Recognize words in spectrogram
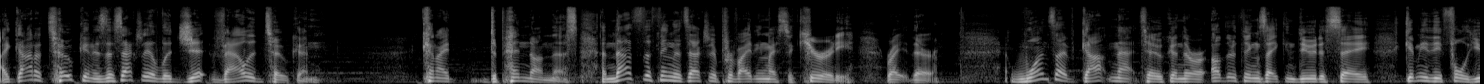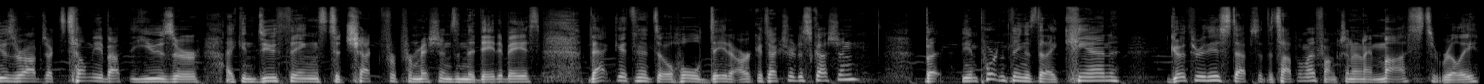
I got a token. Is this actually a legit valid token? Can I depend on this? And that's the thing that's actually providing my security right there. Once I've gotten that token, there are other things I can do to say, give me the full user object, tell me about the user. I can do things to check for permissions in the database. That gets into a whole data architecture discussion. But the important thing is that I can go through these steps at the top of my function, and I must, really,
